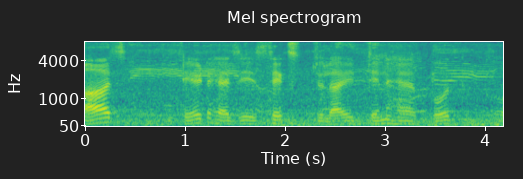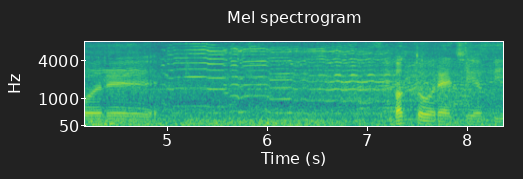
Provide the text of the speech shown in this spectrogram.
आज डेट है जी सिक्स जुलाई, दिन है बुध और, वक्त हो रहा है जी अभी।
